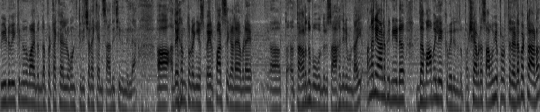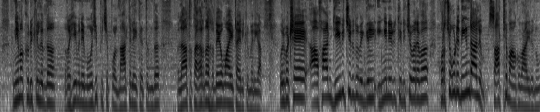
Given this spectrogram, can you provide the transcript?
വീട് വയ്ക്കുന്നതുമായി ബന്ധപ്പെട്ടൊക്കെ ലോൺ തിരിച്ചടയ്ക്കാൻ സാധിച്ചിരുന്നില്ല. അദ്ദേഹം തുടങ്ങിയ സ്പെയർ പാർട്സ് കട അവിടെ തകർന്നു പോകുന്നൊരു സാഹചര്യമുണ്ടായി. അങ്ങനെയാണ് പിന്നീട് ദമാമിലേക്ക് വരുന്നത്. പക്ഷേ അവിടെ സാമൂഹ്യ പ്രവർത്തകർ ഇടപെട്ടാണ് നിയമക്കുരുക്കിൽ നിന്ന് റഹീമിനെ മോചിപ്പിച്ചപ്പോൾ നാട്ടിലേക്ക് എത്തുന്നത്. വല്ലാത്ത തകർന്ന ഹൃദയവുമായിട്ടായിരിക്കും വരിക. ഒരുപക്ഷേ അഫാൻ ജീവിച്ചിരുന്നുവെങ്കിൽ ഇങ്ങനെയൊരു തിരിച്ചുവരവ് കുറച്ചുകൂടി നീണ്ടാലും സാധ്യമാകുമായിരുന്നു.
